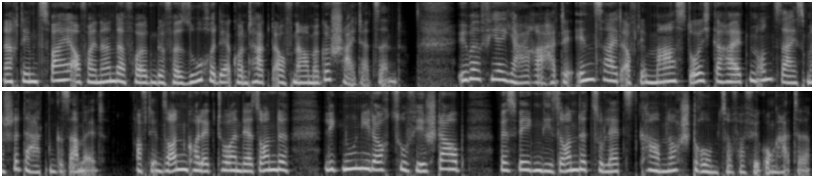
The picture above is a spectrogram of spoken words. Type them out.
nachdem zwei aufeinanderfolgende Versuche der Kontaktaufnahme gescheitert sind. Über vier Jahre hatte Insight auf dem Mars durchgehalten und seismische Daten gesammelt. Auf den Sonnenkollektoren der Sonde liegt nun jedoch zu viel Staub, weswegen die Sonde zuletzt kaum noch Strom zur Verfügung hatte.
